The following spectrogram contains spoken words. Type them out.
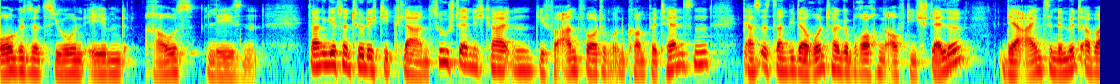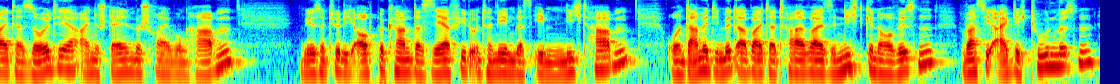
Aufbauorganisation eben rauslesen. Dann gibt es natürlich die klaren Zuständigkeiten, die Verantwortung und Kompetenzen. Das ist dann wieder runtergebrochen auf die Stelle. Der einzelne Mitarbeiter sollte ja eine Stellenbeschreibung haben. Mir ist natürlich auch bekannt, dass sehr viele Unternehmen das eben nicht haben und damit die Mitarbeiter teilweise nicht genau wissen, was sie eigentlich tun müssen,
